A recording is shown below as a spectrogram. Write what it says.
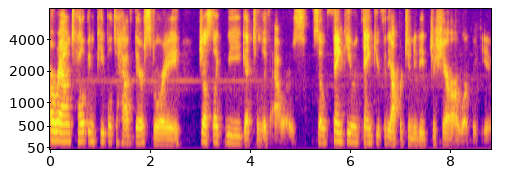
around helping people to have their story just like we get to live ours. So thank you and thank you for the opportunity to share our work with you.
